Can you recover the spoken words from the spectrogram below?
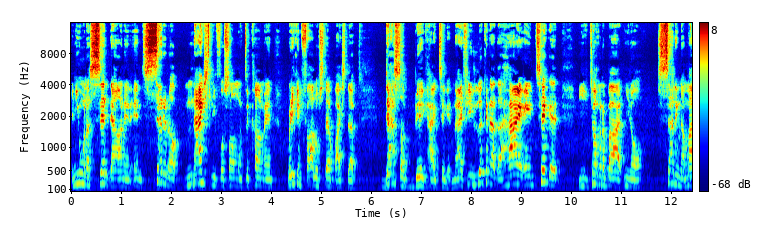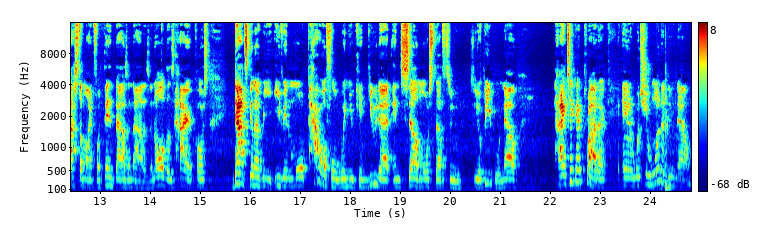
and you want to sit down and, and set it up nicely for someone to come in where they can follow step by step. That's a big high ticket. Now, if you're looking at the high end ticket, you're talking about, you know, selling a mastermind for $10,000 and all those higher costs, that's gonna be even more powerful when you can do that and sell more stuff to, to your people. Now, high ticket product, and what you wanna do now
